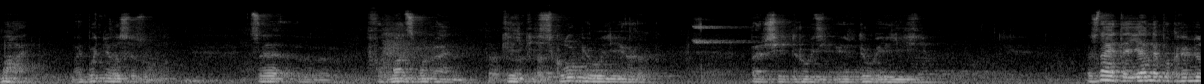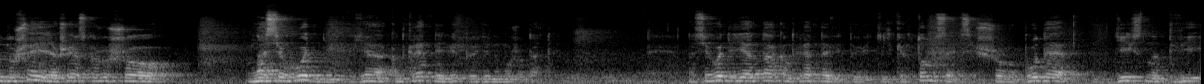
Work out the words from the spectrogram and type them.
змагань, майбутнього сезону. Це е, формат змагань, кількість так. клубів у лігах, першій, друзі, і другій лізі. Ви знаєте, я не покривлю душею, якщо я скажу, що На сьогодні я конкретної відповіді не можу дати. На сьогодні є одна конкретна відповідь тільки в тому сенсі, що буде дійсно дві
